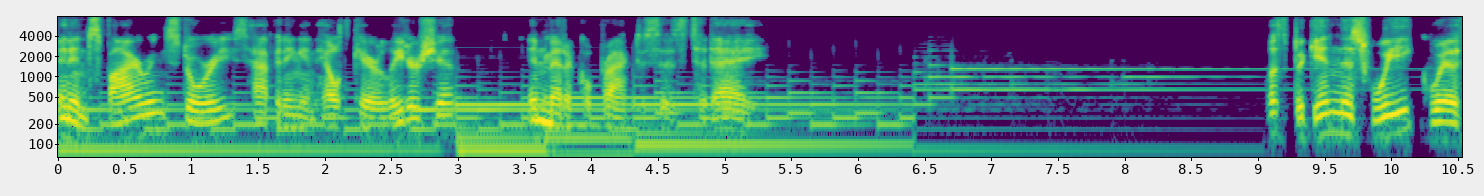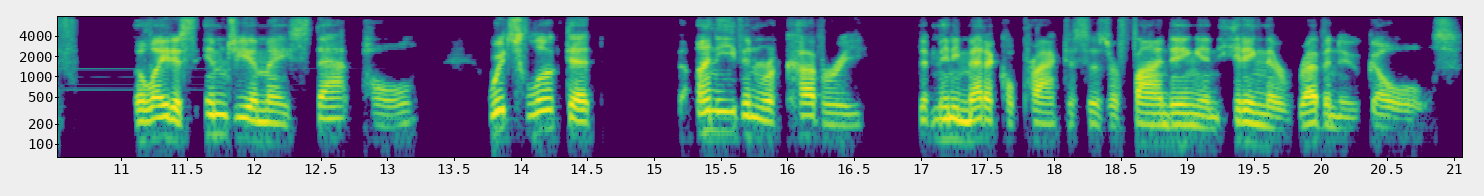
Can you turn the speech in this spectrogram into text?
and inspiring stories happening in healthcare leadership and medical practices today. Let's begin this week with the latest MGMA stat poll, which looked at the uneven recovery that many medical practices are finding in hitting their revenue goals.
